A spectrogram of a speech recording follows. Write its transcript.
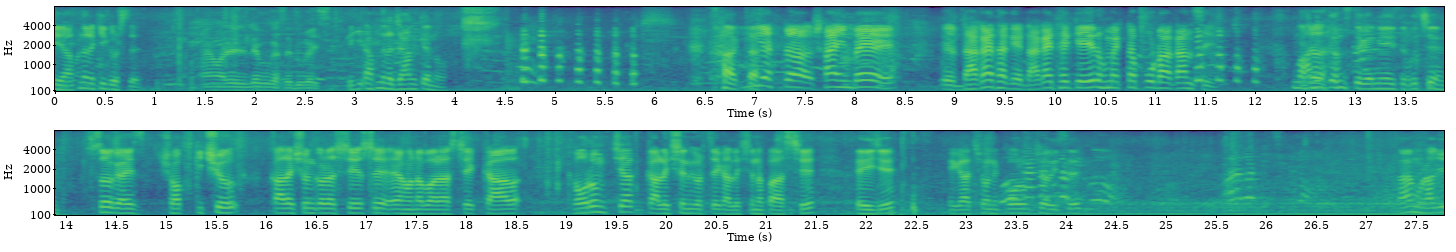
এই আপনারা কি করছে? আমার লেবু গাছে এই আপনারা যান কেন? কি একটা শাহিন ভাই ঢাকায় থাকে ঢাকায় থেকে এরকম একটা প্রোডাক্ট আনছে। মানিকগঞ্জ থেকে নিয়ে বুঝছেন? সো গাইজ সব কিছু কালেকশন করা শেষে এখন আবার আসছে কাল গরম চা কালেকশন করতে কালেকশন আপা আসছে। এই যে এই গাছে অনেক গরম চা হয়েছে হ্যাঁ রাজু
